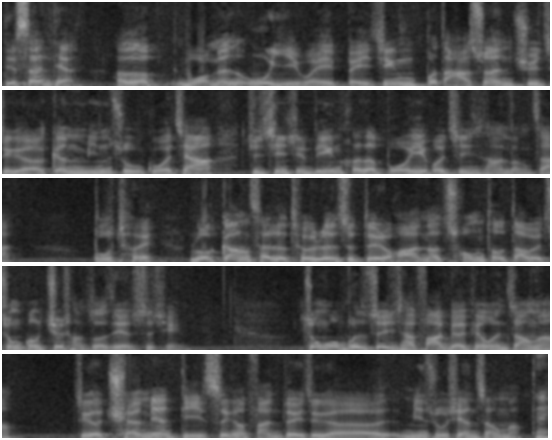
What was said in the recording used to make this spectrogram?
第三点。他说：“我们误以为北京不打算去这个跟民主国家去进行零和的博弈或进行一场冷战，不对。如果刚才的推论是对的话，那从头到尾中共就想做这件事情。中共不是最近才发表一篇文章吗？这个全面抵制跟反对这个民主宪政吗？对，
